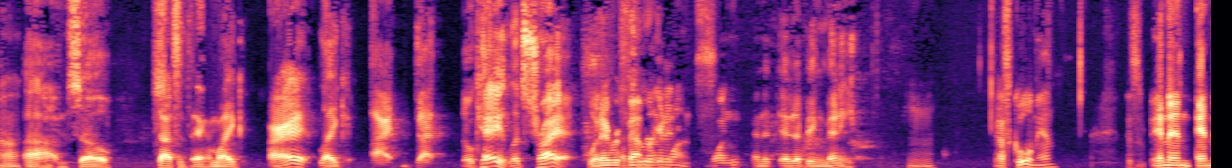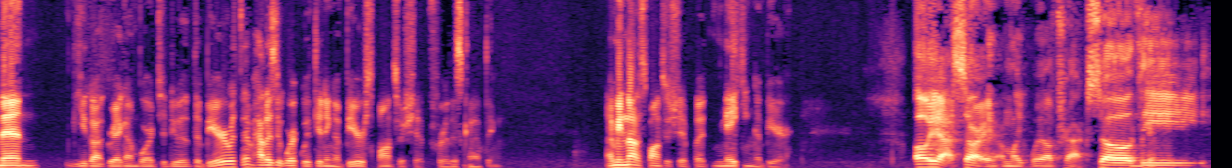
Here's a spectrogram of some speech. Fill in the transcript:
Uh-huh. Um, so that's the thing. I'm like, all right, like I that okay, let's try it. Whatever That's Fat what we're gonna- wants. One, and it ended up being many. Mhm. That's cool, man. That's- And then and then you got Greg on board to do the beer with them. How does it work with getting a beer sponsorship for this kind of thing? I mean, not a sponsorship, but making a beer. Oh yeah, sorry, I'm like way off track. So That's the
